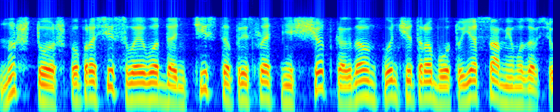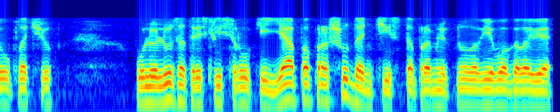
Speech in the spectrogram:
«Ну что ж, попроси своего дантиста прислать мне счет, когда он кончит работу. Я сам ему за все уплачу». У Люлю затряслись руки. «Я попрошу дантиста», — промелькнуло в его голове,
